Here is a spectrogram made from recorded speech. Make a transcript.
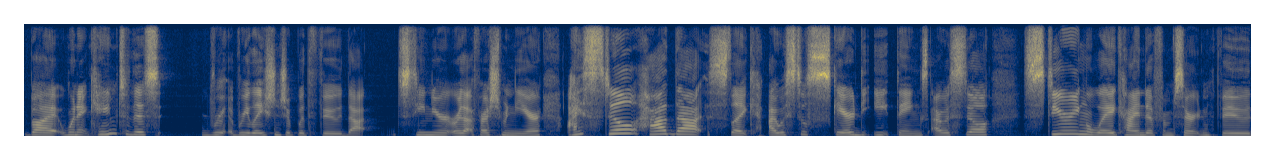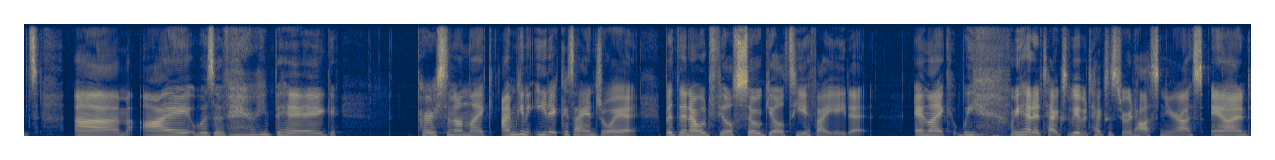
But when it came to this re- relationship with food, that senior or that freshman year, I still had that like I was still scared to eat things. I was still steering away kind of from certain foods. Um, I was a very big person on like I'm gonna eat it because I enjoy it, but then I would feel so guilty if I ate it. And like we we had a Texas we have a Texas Roadhouse near us, and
